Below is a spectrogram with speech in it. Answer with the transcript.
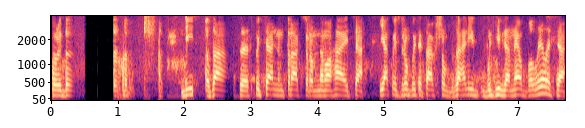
повідомляють про дійсно зараз е, спеціальним трактором намагається якось зробити так, щоб взагалі будівля не обвалилася.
